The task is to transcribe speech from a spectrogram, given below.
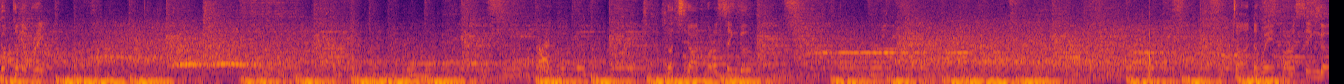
Good delivery. Shot for a single. Turned away for a single.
